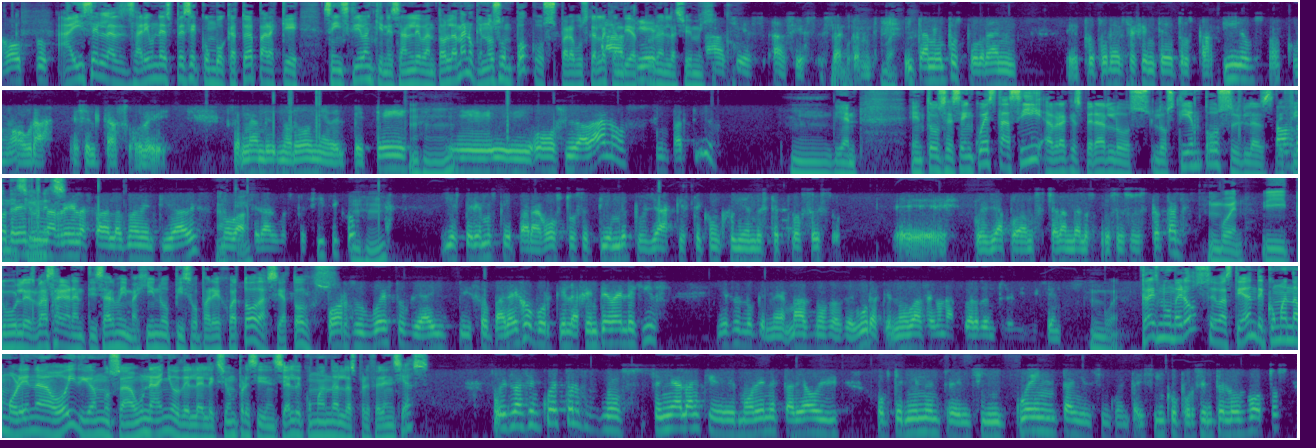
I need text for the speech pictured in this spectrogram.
ahí se lanzaría una especie de convocatoria para que se inscriban quienes han levantado la mano, que no son pocos, para buscar la candidatura en la Ciudad de México. Así es, así es, exactamente. Y también pues podrán eh, proponerse gente de otros partidos, ¿no? como ahora es el caso de Fernández Noroña del PT, eh, o ciudadanos sin partido. Mm, bien, entonces encuesta sí, habrá que esperar los los tiempos, las Vamos definiciones. a tener unas reglas para las nueve entidades, no va a ser algo específico, y esperemos que para agosto septiembre, pues ya que esté concluyendo este proceso, eh, pues ya podamos echar a andar los procesos estatales. Bueno, y tú les vas a garantizar, me imagino, piso parejo a todas y a todos. Por supuesto que hay piso parejo porque la gente va a elegir y eso es lo que más nos asegura, que no va a ser un acuerdo entre dirigentes. Bueno. ¿Traes números, Sebastián, de cómo anda Morena hoy, digamos, a un año de la elección presidencial, de cómo andan las preferencias? Pues las encuestas nos señalan que Morena estaría hoy obteniendo entre el 50 y el 55% de los votos,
